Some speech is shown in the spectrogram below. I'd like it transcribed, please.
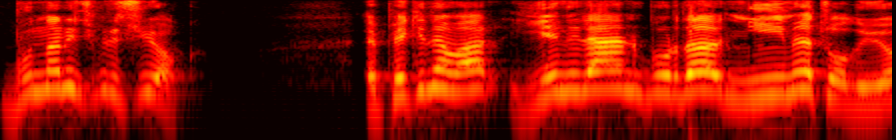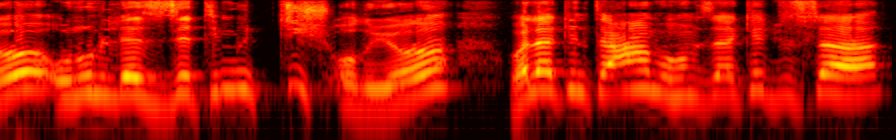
Bunların hiçbirisi yok. E peki ne var? Yenilen burada nimet oluyor. Onun lezzeti müthiş oluyor. Velakin taamuhum zâke cüssâ.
